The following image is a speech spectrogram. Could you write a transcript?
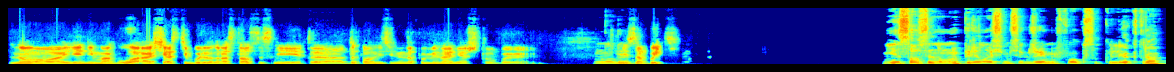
но я не могу. А сейчас, тем более, он расстался с ней, это дополнительное напоминание, чтобы ну, не да. забыть. И, собственно, мы переносимся к Джейми Фоксу, к Электро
